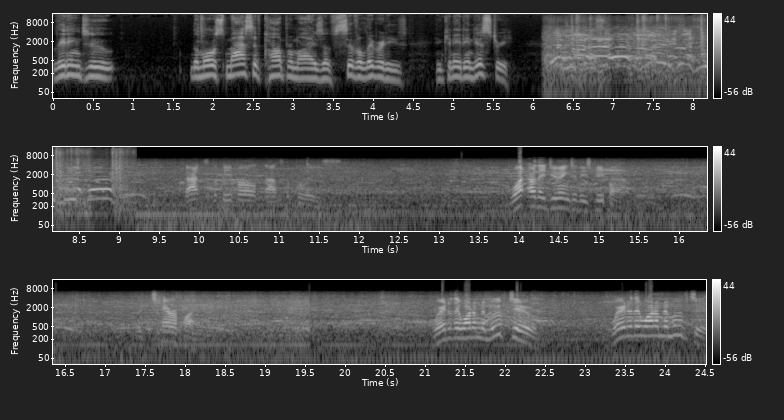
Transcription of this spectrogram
leading to the most massive compromise of civil liberties in Canadian history. That's the people, that's the police. What are they doing to these people? They're terrifying. Where do they want him to move to? Where do they want him to move to?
